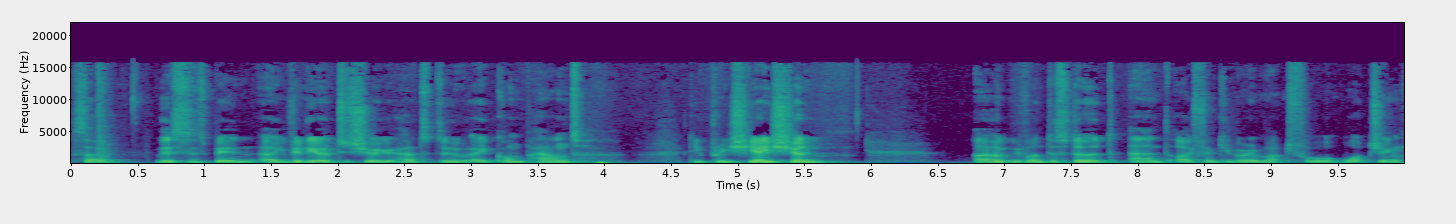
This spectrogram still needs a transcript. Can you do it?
So, this has been a video to show you how to do a compound depreciation. I hope you've understood, and I thank you very much for watching.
